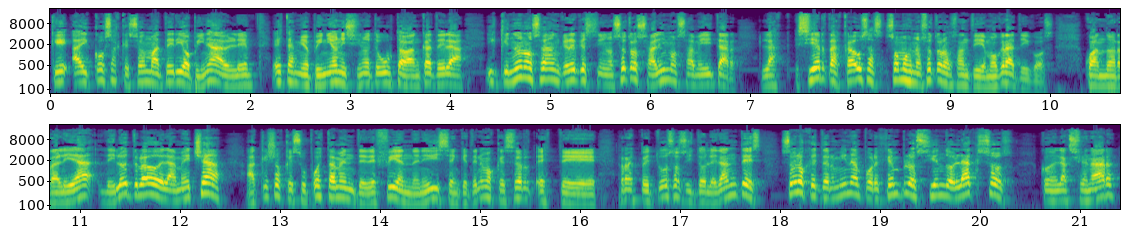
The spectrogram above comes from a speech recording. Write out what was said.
que hay cosas que son materia opinable, esta es mi opinión y si no te gusta, bancátela, y que no nos hagan creer que si nosotros salimos a militar las ciertas causas, somos nosotros los antidemocráticos, cuando en realidad, del otro lado de la mecha, aquellos que supuestamente defienden y dicen que tenemos que ser, este, respetuosos y tolerantes son los que terminan, por ejemplo, siendo laxos con el accionar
